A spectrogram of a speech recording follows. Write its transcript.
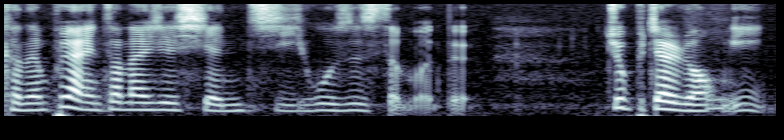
可能不小心占到一些先机或是什么的，就比较容易。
